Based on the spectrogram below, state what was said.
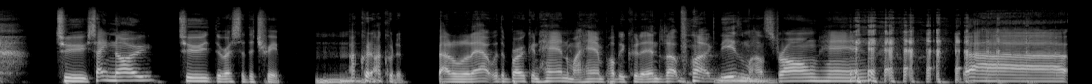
to say no to the rest of the trip. Mm. I could I could have battled it out with a broken hand. My hand probably could have ended up like this, my Mm. strong hand. uh,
